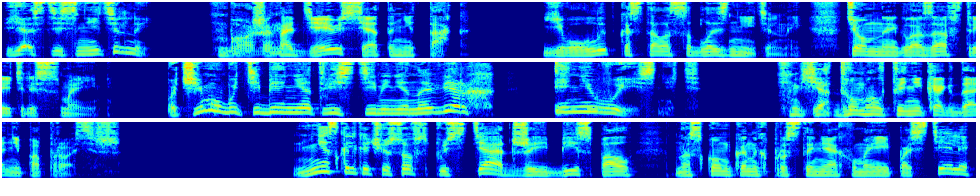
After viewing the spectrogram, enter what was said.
я стеснительный?» «Боже, надеюсь, это не так». Его улыбка стала соблазнительной. Темные глаза встретились с моими. «Почему бы тебе не отвести меня наверх и не выяснить?» «Я думал, ты никогда не попросишь». Несколько часов спустя Джей Би спал на скомканных простынях в моей постели,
